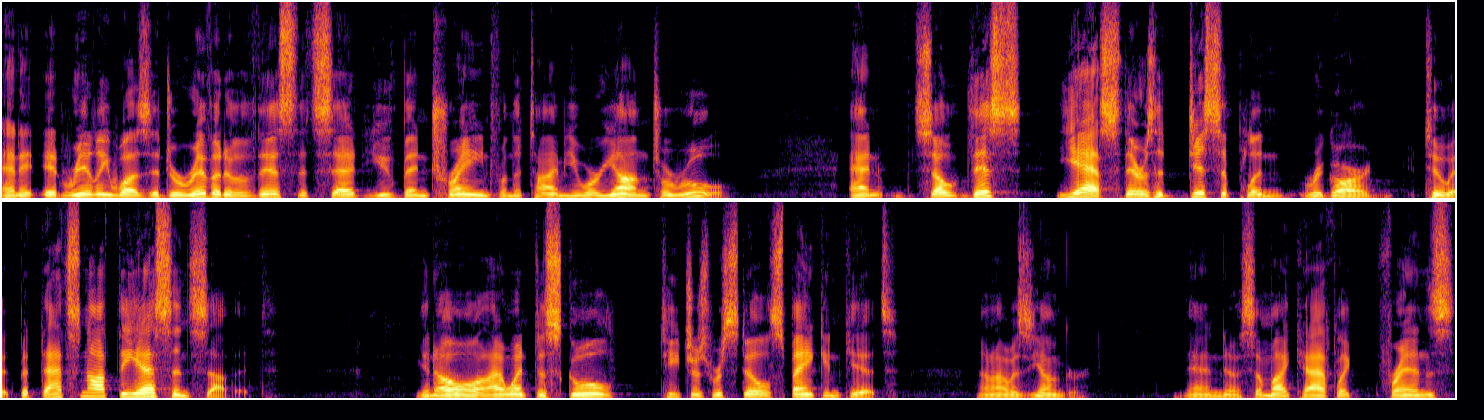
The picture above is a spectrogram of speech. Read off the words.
And it, it really was a derivative of this that said, You've been trained from the time you were young to rule. And so, this, yes, there's a discipline regard to it, but that's not the essence of it. You know, when I went to school, teachers were still spanking kids, and I was younger. And uh, some of my Catholic friends,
